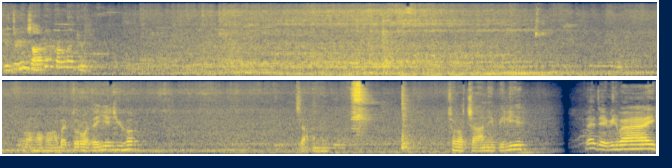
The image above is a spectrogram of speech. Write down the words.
ખીચડી સાથે કરી નાખ્યું હા હા બધું તો રોધાઈએ જ હો. ચા ને ચલો ચા ને પી લઈએ. રે જયવીરભાઈ.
